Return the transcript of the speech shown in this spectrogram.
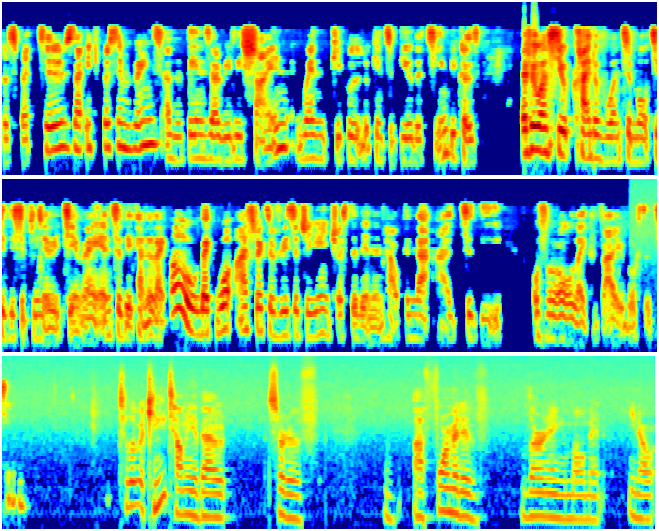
perspectives that each person brings are the things that really shine when people are looking to build a team because everyone still kind of wants a multidisciplinary team, right? And so they're kind of like, oh, like what aspect of research are you interested in and how can that add to the overall like variable of the team? Talua, can you tell me about sort of a formative learning moment, you know,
